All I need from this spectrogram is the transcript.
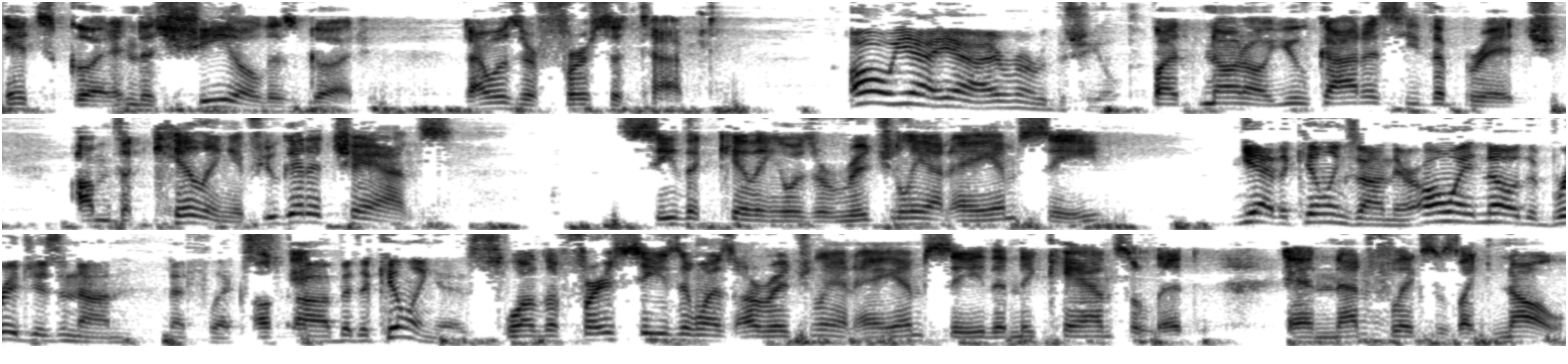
It's good, and The Shield is good. That was their first attempt. Oh yeah, yeah, I remember the Shield. But no, no, you've got to see The Bridge. Um, The Killing. If you get a chance, see The Killing. It was originally on AMC. Yeah, the Killing's on there. Oh wait, no, the Bridge isn't on Netflix, Okay. uh, but the Killing is. Well, the first season was originally on AMC, then they canceled it, and Netflix was like, "No,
